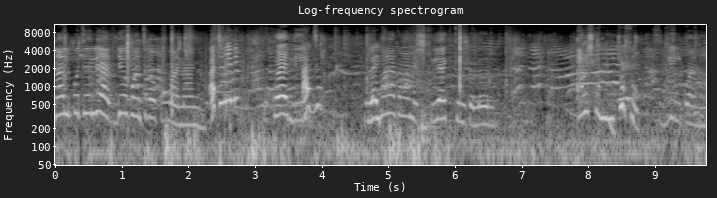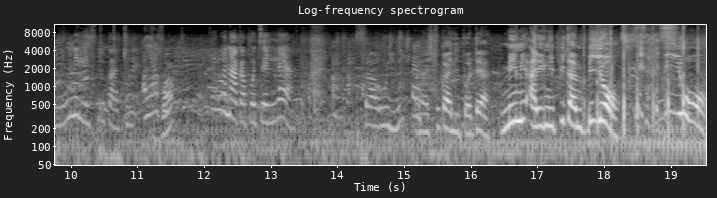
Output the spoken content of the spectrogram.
Na alipotelea, sijui kwa nataka kuua nani. Ati nini? Kweli. Aje? Like, Mbona kama ameshikilia kitu mkononi? Ameshika nini kisu? Sijui ilikuwa nini. Mimi nilishtuka tu. Alafu hiyo na akapotelea. Saa huyu anashtuka alipotea. Mimi alinipita mbio. Mbio.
